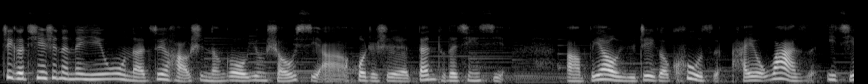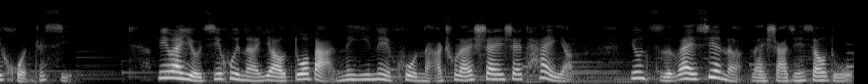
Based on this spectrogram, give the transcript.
这个贴身的内衣物呢，最好是能够用手洗啊，或者是单独的清洗，啊，不要与这个裤子还有袜子一起混着洗。另外，有机会呢，要多把内衣内裤拿出来晒一晒太阳，用紫外线呢来杀菌消毒。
